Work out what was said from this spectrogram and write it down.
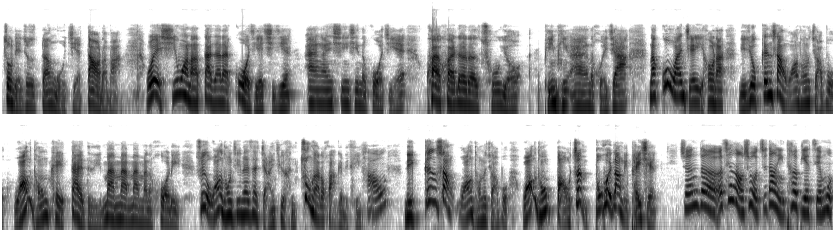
重点就是端午节到了嘛，我。我也希望呢，大家在过节期间安安心心的过节，快快乐乐出游，平平安安的回家。那过完节以后呢，你就跟上王彤的脚步，王彤可以带着你慢慢慢慢的获利。所以王彤今天再讲一句很重要的话给你听。好，你跟上王彤的脚步，王彤保证不会让你赔钱。真的，而且老师，我知道你特别节目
